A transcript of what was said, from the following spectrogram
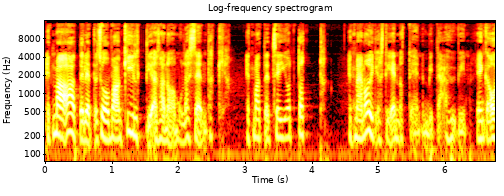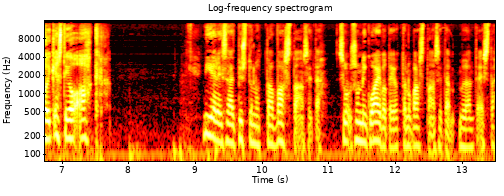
että mä ajattelin, että se on vaan kilttiä sanoa mulle sen takia. Että mä ajattelin, että se ei ole totta. Että mä en oikeasti en ole tehnyt mitään hyvin, enkä oikeasti ole ahkera. Niin, eli sä et pystynyt ottaa vastaan sitä. Sun, sun niin kuin aivot ei ottanut vastaan sitä myönteistä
